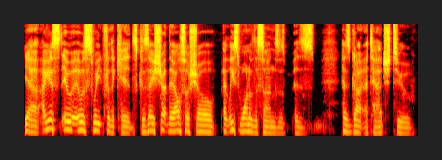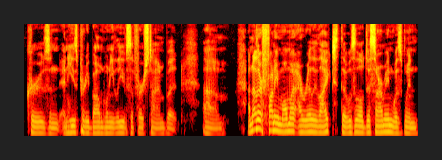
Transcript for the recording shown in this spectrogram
Yeah, I guess it, it was sweet for the kids because they show they also show at least one of the sons is is has got attached to Cruise and and he's pretty bummed when he leaves the first time. But um, another funny moment I really liked that was a little disarming was when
